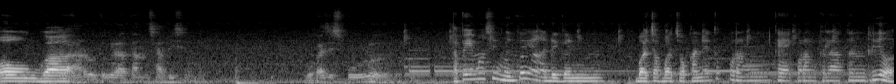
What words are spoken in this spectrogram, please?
Oh enggak. Baru tuh kelihatan sadisnya gua kasih 10 tuh. tapi emang sih menurut gue yang adegan bacok-bacokannya itu kurang kayak kurang kelihatan real.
